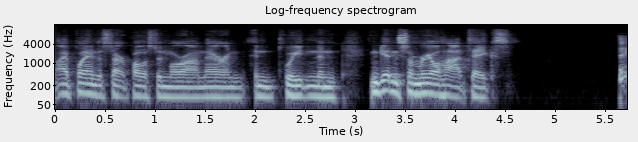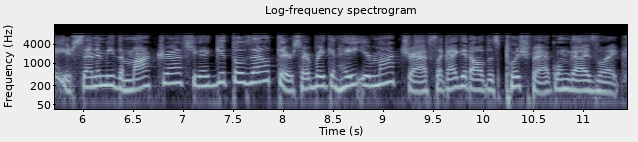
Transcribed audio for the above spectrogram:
I plan to start posting more on there and and tweeting and and getting some real hot takes. Hey, you're sending me the mock drafts. You gotta get those out there so everybody can hate your mock drafts. Like I get all this pushback. One guy's like,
